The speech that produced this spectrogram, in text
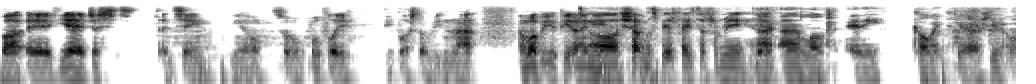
but uh, yeah, just insane. You know, so hopefully people are still reading that. And what about you, Peter? Any? Oh, shirtless bear fighter for me. Yeah. I, I love any comic where you know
